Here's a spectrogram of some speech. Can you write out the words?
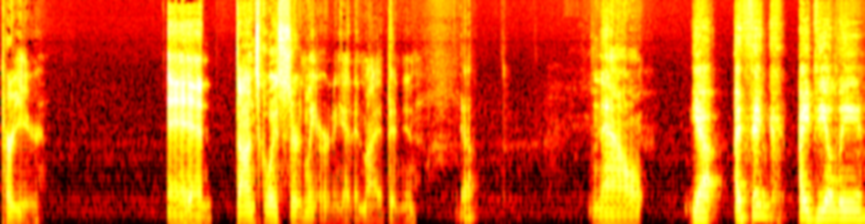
per year. And Donskoy is certainly earning it in my opinion. Yeah. Now, Yeah, I think ideally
